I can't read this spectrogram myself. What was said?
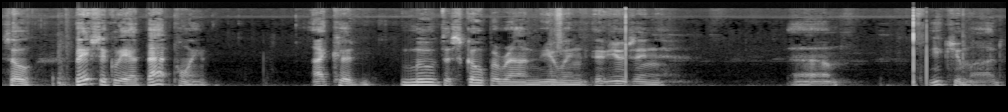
So basically at that point, I could move the scope around using, using um, EQ mod,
